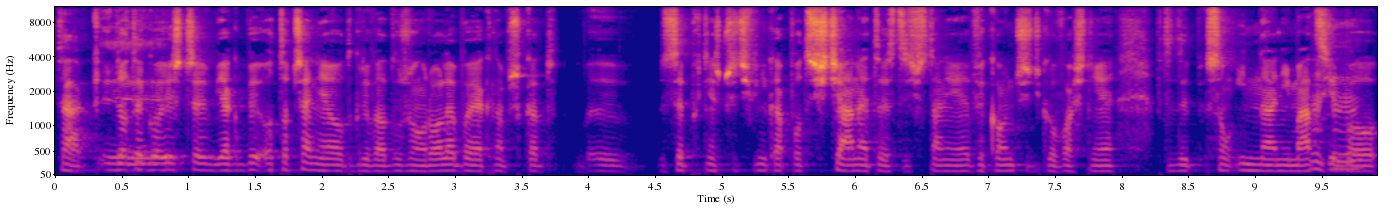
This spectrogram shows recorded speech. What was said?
Tak, do tego y, jeszcze jakby otoczenie odgrywa dużą rolę, bo jak na przykład y, zepchniesz przeciwnika pod ścianę, to jesteś w stanie wykończyć go właśnie, wtedy są inne animacje, mm -hmm. bo...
